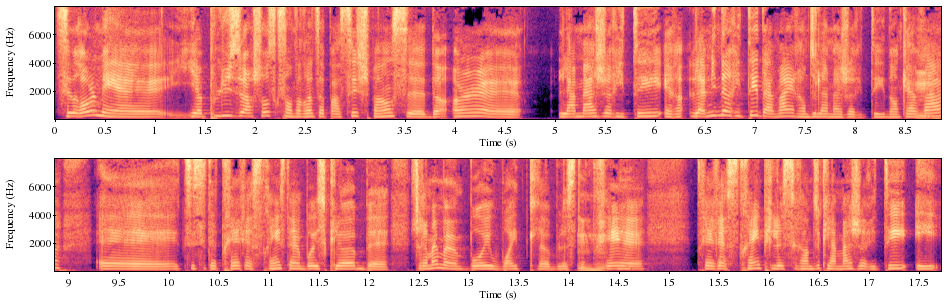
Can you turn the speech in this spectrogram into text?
C'est drôle, mais euh, il y a plusieurs choses qui sont en train de se passer, je pense. De un, euh, la majorité, la minorité d'avant est rendue la majorité. Donc avant, euh, tu sais, c'était très restreint. C'était un boys club, euh, je dirais même un boy white club. C'était très euh, très restreint. Puis là, c'est rendu que la majorité est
